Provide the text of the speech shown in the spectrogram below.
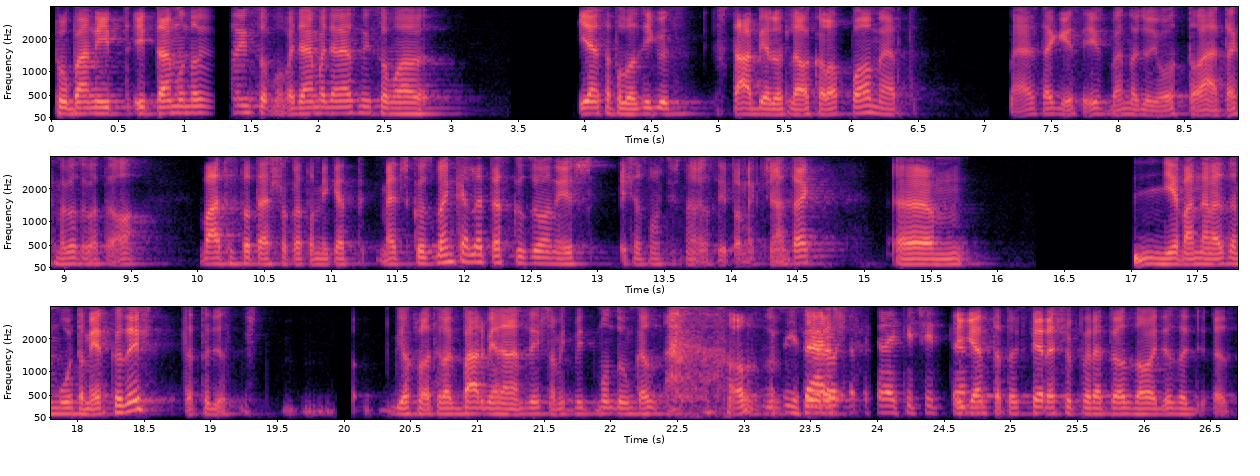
próbálni itt, itt elmondani, szóval, vagy elmagyarázni, szóval ilyen szempontból az Eagles stáb előtt le a kalappal, mert mert egész évben nagyon jól találták meg azokat a változtatásokat, amiket meccs közben kellett eszközölni, és, és ezt most is nagyon szépen megcsinálták. Um, nyilván nem ezen múlt a mérkőzés, tehát hogy ez most gyakorlatilag bármilyen elemzést, amit mit mondunk, az, az, az félres, egy kicsit. Igen, tehát hogy félre söpörhető azzal, hogy ez egy ez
